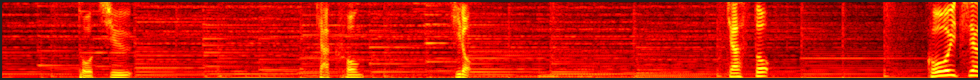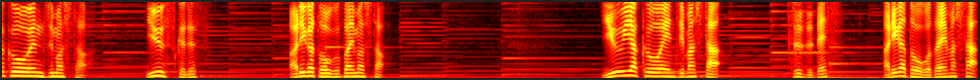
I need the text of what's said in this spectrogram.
「途中」脚本ヒロ。キャスト光一役を演じましたゆうすけです。ありがとうございました。優役を演じましたズズです。ありがとうございました。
